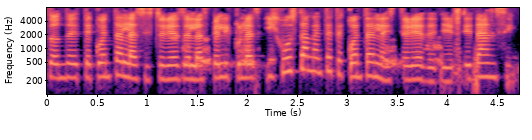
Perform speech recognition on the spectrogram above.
donde te cuentan las historias de las películas y justamente te cuentan la historia de Dirty Dancing.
